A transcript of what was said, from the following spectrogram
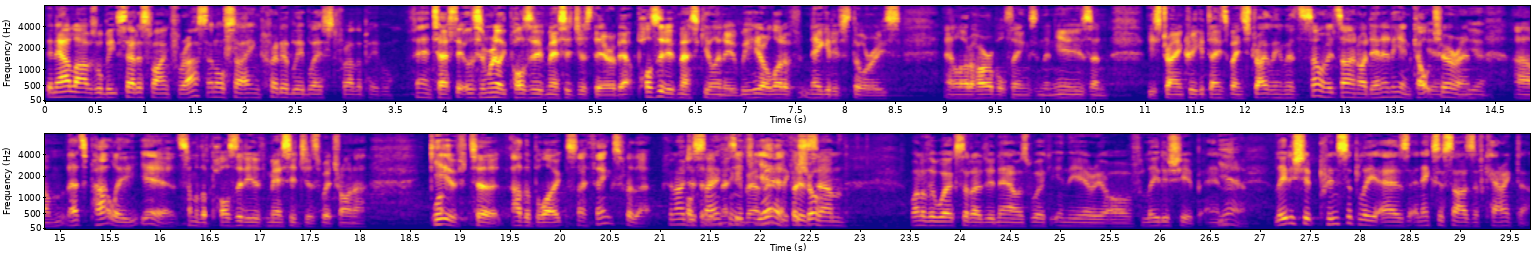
then our lives will be satisfying for us and also incredibly blessed for other people. Fantastic. Well, there's some really positive messages there about positive masculinity. We hear a lot of negative stories and a lot of horrible things in the news, and the Australian cricket team's been struggling with some of its own identity and culture, Yeah, and yeah. Um, that's partly, yeah, some of the positive messages we're trying to give to other blokes. So thanks for that. Can I just say anything message. about yeah, that? Because for sure. um, one of the works that I do now is work in the area of leadership and Yeah. leadership principally as an exercise of character.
